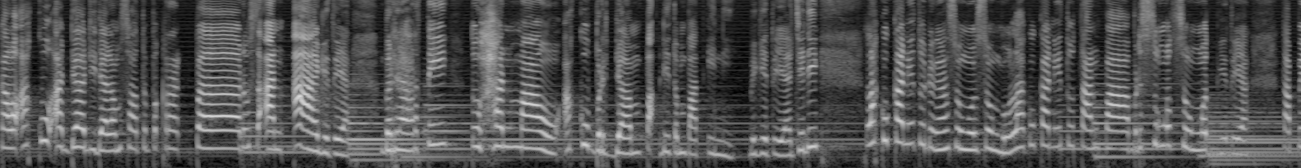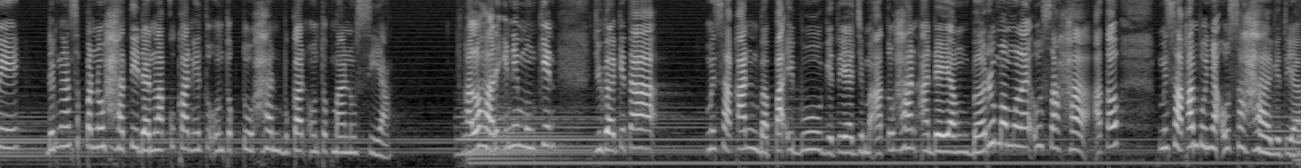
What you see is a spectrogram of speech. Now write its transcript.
kalau aku ada di dalam suatu perusahaan A gitu ya, berarti Tuhan mau aku berdampak di tempat ini, begitu ya. Jadi lakukan itu dengan sungguh-sungguh, lakukan itu tanpa bersungut-sungut gitu ya. Tapi dengan sepenuh hati dan lakukan itu untuk Tuhan bukan untuk manusia. Kalau hari ini mungkin juga kita misalkan Bapak Ibu gitu ya jemaat Tuhan ada yang baru memulai usaha atau misalkan punya usaha gitu ya.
